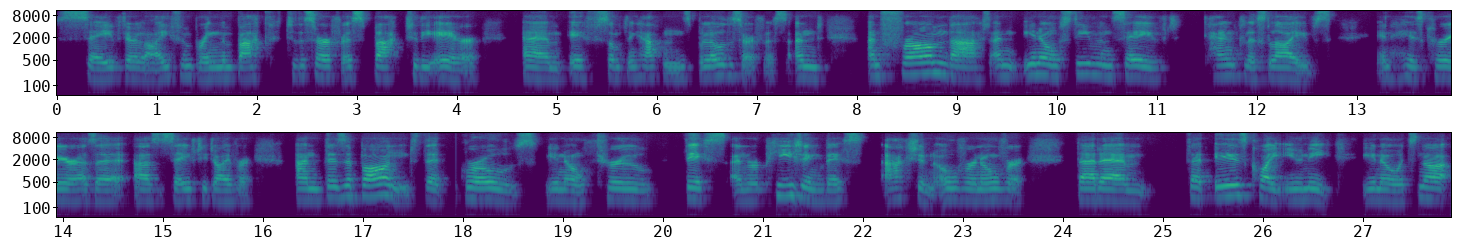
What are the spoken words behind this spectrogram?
save their life and bring them back to the surface back to the air um, if something happens below the surface. And and from that, and you know, Stephen saved countless lives in his career as a as a safety diver. And there's a bond that grows, you know, through this and repeating this action over and over that um that is quite unique. You know, it's not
